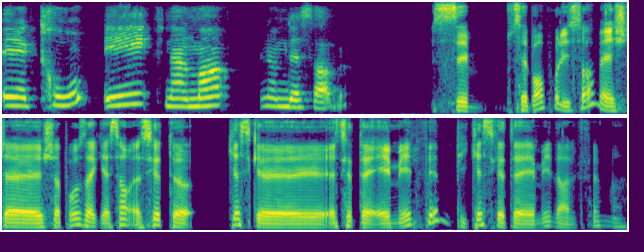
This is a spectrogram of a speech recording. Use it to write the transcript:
Electro et finalement l'homme de sable. c'est, c'est bon pour l'histoire, mais je te, je te pose la question, est-ce que t'as, qu'est-ce que, est-ce que t'as aimé le film? Puis qu'est-ce que t'as aimé dans le film?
